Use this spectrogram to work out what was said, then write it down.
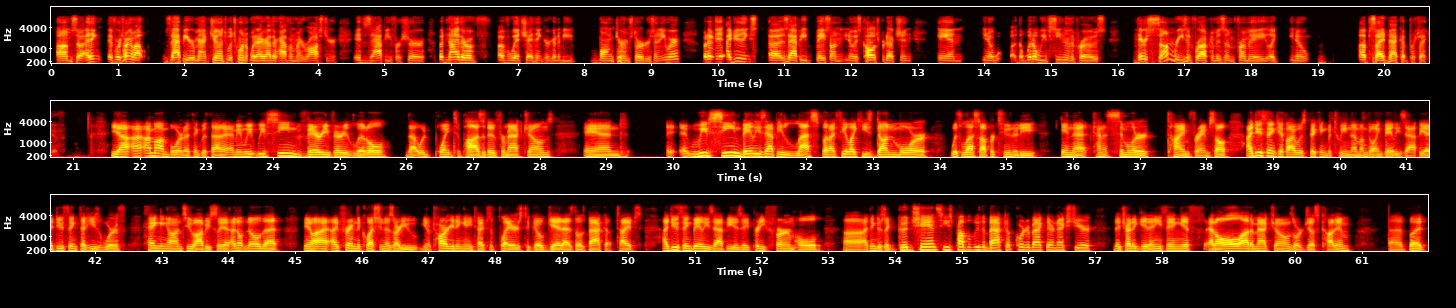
Um, so I think if we're talking about Zappe or Mac Jones, which one would I rather have on my roster? It's Zappe for sure, but neither of of which I think are going to be long term starters anywhere. But I, I do think uh, Zappe, based on you know his college production and you know the little we've seen in the pros, there's some reason for optimism from a like you know upside backup perspective. Yeah, I, am on board. I think with that. I mean, we we've seen very very little that would point to positive for Mac Jones, and it, it, we've seen Bailey Zappe less, but I feel like he's done more with less opportunity in that kind of similar time frame. So I do think if I was picking between them, I'm going Bailey Zappe. I do think that he's worth hanging on to. Obviously, I don't know that you know, I, I frame the question as are you, you know, targeting any types of players to go get as those backup types? I do think Bailey Zappe is a pretty firm hold. Uh, I think there's a good chance he's probably the backup quarterback there next year. They try to get anything, if at all, out of Mac Jones or just cut him. Uh, but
